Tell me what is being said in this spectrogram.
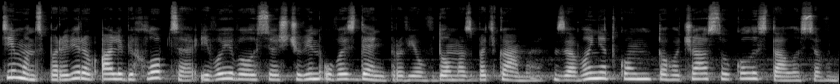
Тімонс перевірив алібі хлопця, і виявилося, що він увесь день провів вдома з батьками, за винятком того часу, коли сталося вбивство.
